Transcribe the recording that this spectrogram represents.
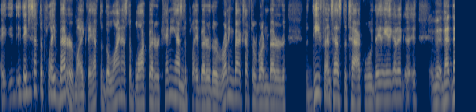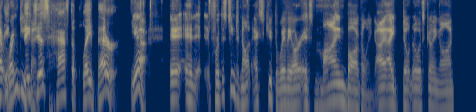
They just have to play better, Mike. They have to. The line has to block better. Kenny has to hmm. play better. The running backs have to run better. The defense has to tackle. They, they got uh, uh, to. That that They, run they just have to play better. Yeah. And for this team to not execute the way they are, it's mind boggling. I, I don't know what's going on.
